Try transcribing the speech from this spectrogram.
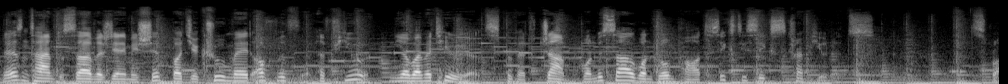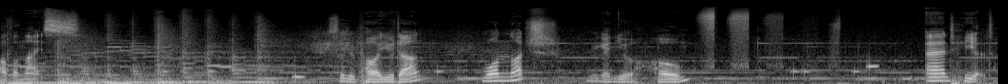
There isn't time to salvage the enemy ship, but your crew made off with a few nearby materials. Prepare to jump. One missile, one drone part, 66 scrap units. It's rather nice. So we power you down. One notch. We get you home and healed.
